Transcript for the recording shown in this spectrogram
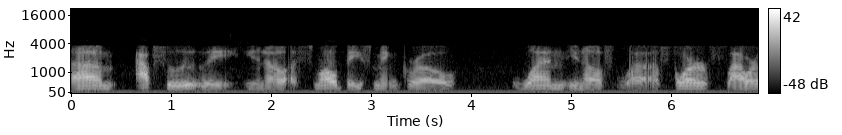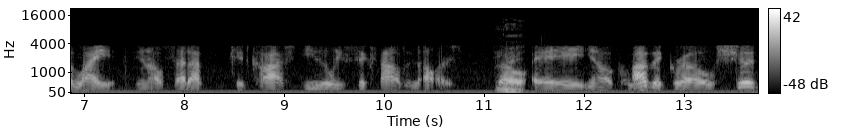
Um, absolutely. You know, a small basement grow, one, you know, a four flower light, you know, setup could cost easily six thousand dollars. So right. a you know closet grow should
